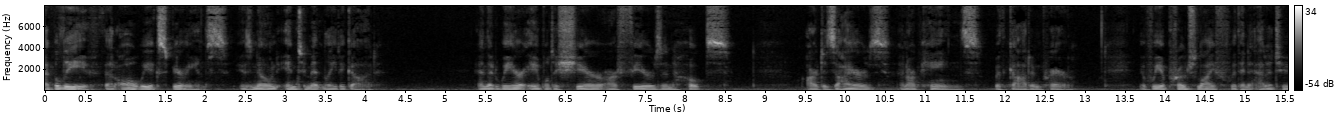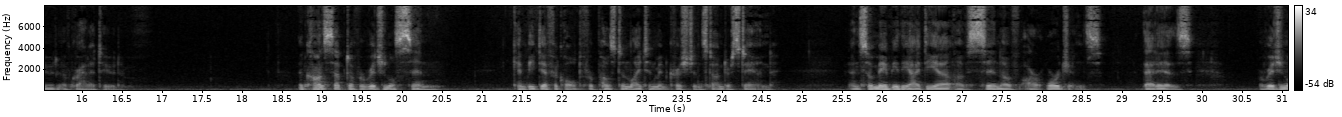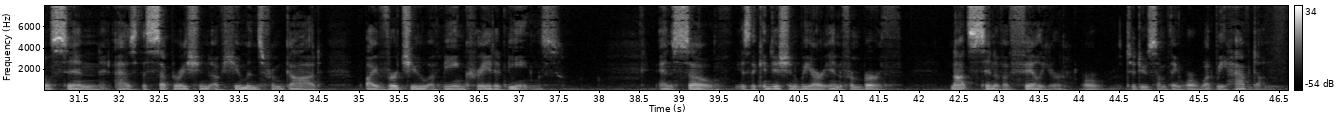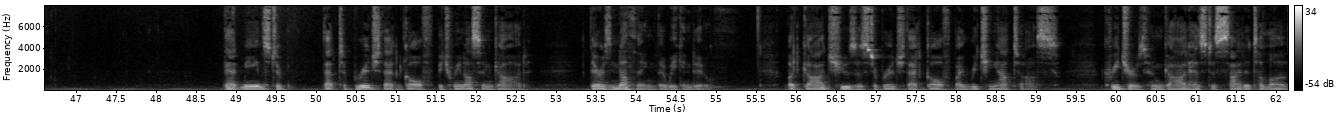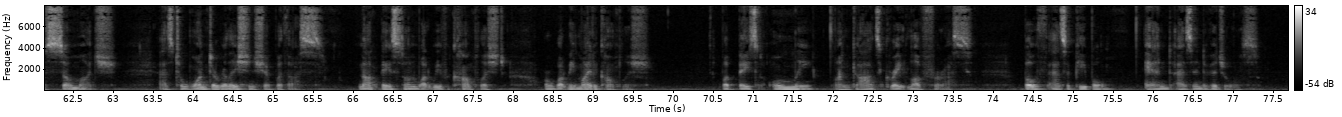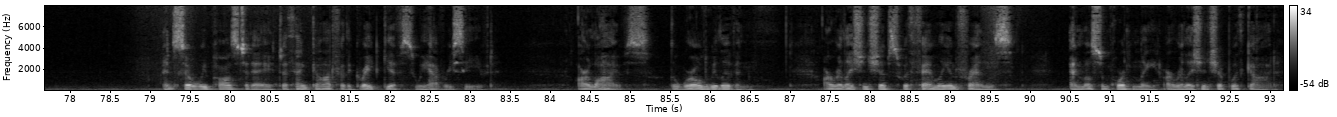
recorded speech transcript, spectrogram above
I believe that all we experience is known intimately to God, and that we are able to share our fears and hopes, our desires and our pains with God in prayer if we approach life with an attitude of gratitude. The concept of original sin can be difficult for post Enlightenment Christians to understand, and so maybe the idea of sin of our origins, that is, original sin as the separation of humans from God by virtue of being created beings. And so is the condition we are in from birth not sin of a failure or to do something or what we have done. That means to, that to bridge that gulf between us and God, there is nothing that we can do. But God chooses to bridge that gulf by reaching out to us, creatures whom God has decided to love so much as to want a relationship with us, not based on what we've accomplished or what we might accomplish, but based only on God's great love for us, both as a people and as individuals. And so we pause today to thank God for the great gifts we have received our lives, the world we live in, our relationships with family and friends, and most importantly, our relationship with God,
